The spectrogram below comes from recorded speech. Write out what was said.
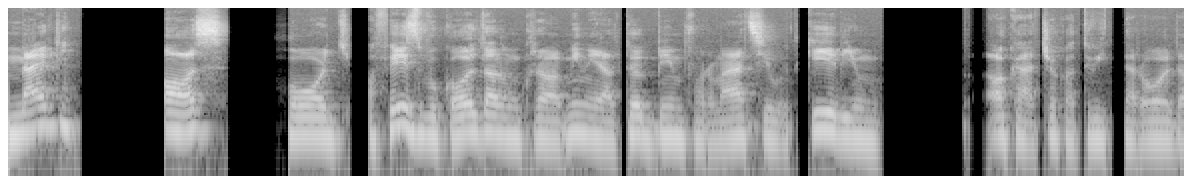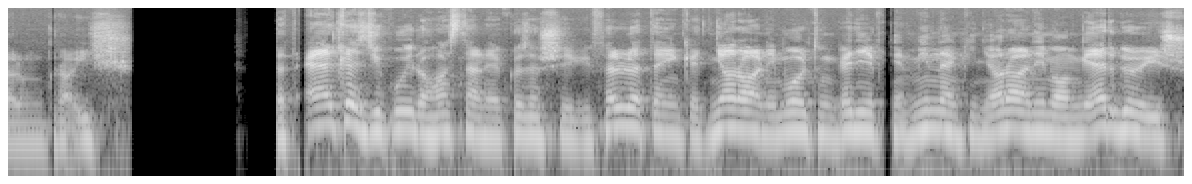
meg az, hogy a Facebook oldalunkra minél több információt kérjünk, akár csak a Twitter oldalunkra is. Tehát elkezdjük újra használni a közösségi felületeinket, nyaralni voltunk egyébként, mindenki nyaralni van, Gergő is,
